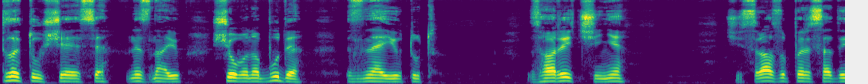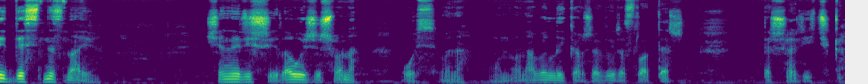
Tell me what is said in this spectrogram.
плетущаяся. Не знаю, що воно буде з нею тут. Згорить чи ні. Чи сразу пересадить десь, не знаю. Ще не рішила. Ось же ж вона. Ось вона. Вон вона велика вже виросла теж. Перша річка.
